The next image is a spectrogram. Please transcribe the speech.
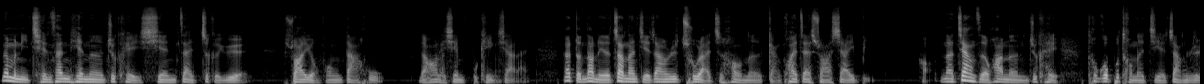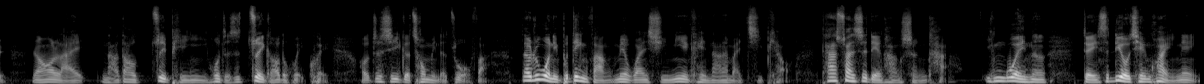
那么你前三天呢，就可以先在这个月。刷永丰大户，然后你先 booking 下来。那等到你的账单结账日出来之后呢，赶快再刷下一笔。好，那这样子的话呢，你就可以透过不同的结账日，然后来拿到最便宜或者是最高的回馈。好，这是一个聪明的做法。那如果你不订房没有关系，你也可以拿来买机票，它算是联航神卡，因为呢，等于是六千块以内，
